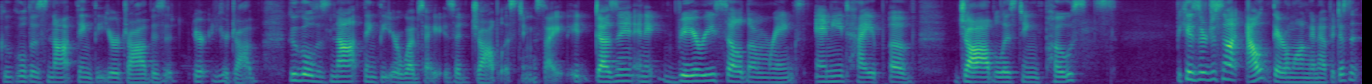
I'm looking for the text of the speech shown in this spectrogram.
google does not think that your job is a your, your job google does not think that your website is a job listing site it doesn't and it very seldom ranks any type of job listing posts because they're just not out there long enough. It doesn't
